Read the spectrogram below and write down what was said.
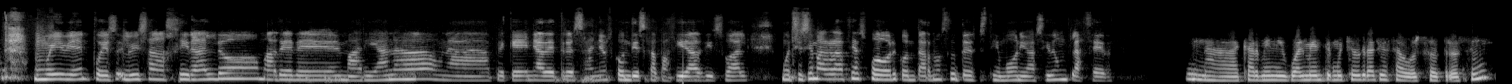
Muy bien, pues Luisa Giraldo, madre de Mariana, una pequeña de tres años con discapacidad visual. Muchísimas gracias por contarnos su testimonio, ha sido un placer. Nada, Carmen, igualmente muchas gracias a vosotros. ¿eh?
